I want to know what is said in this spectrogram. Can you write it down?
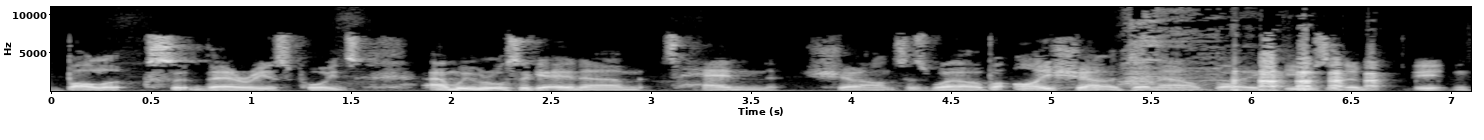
bollocks at various points. And we were also getting um, 10 chants as well, but I shouted them out by accusing them of being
